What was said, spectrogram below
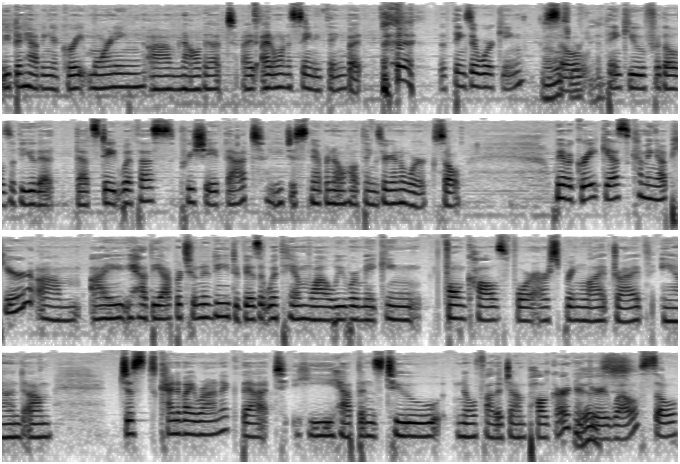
We've been having a great morning um, now that I, I don't want to say anything, but the things are working. it's so working. thank you for those of you that, that stayed with us. Appreciate that. You just never know how things are going to work. So we have a great guest coming up here. Um, I had the opportunity to visit with him while we were making phone calls for our spring live drive, and um, just kind of ironic that he happens to know Father John Paul Gardner Yes. very well. So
